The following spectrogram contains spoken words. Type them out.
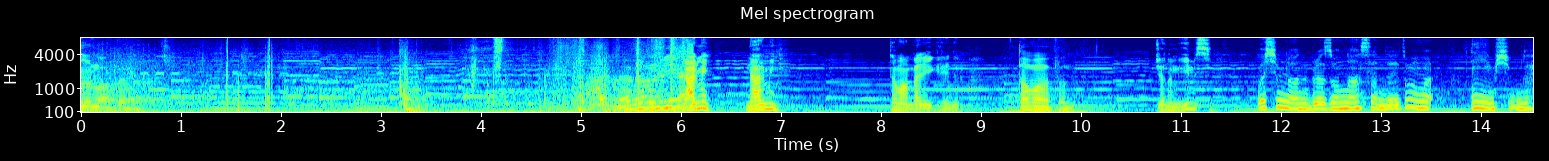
Buyurun hanımefendi. Nermin, Nermin. Tamam ben ilgilenirim. Tamam efendim. Canım iyi misin? Başım döndü biraz ondan sendeydim ama iyiyim şimdi.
